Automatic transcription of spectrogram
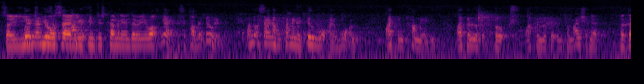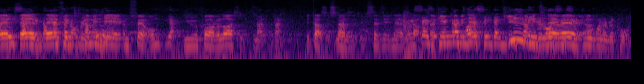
So you you are saying you can just come in and do what you want. Yeah, it's a public building. I'm not saying I can come in and do what I want. I can come in. I can look at books. I can look at information. Yeah. But But their, he's saying their, that their I thing to come in here and film, Yeah. you require a license. No, I don't. It does. It says, it says it in their It says so if you the come in policy there, that if you, you come need a into their license if area, you want to record.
